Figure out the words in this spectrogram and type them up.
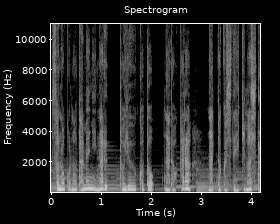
その子のためになるということなどから納得していきました。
